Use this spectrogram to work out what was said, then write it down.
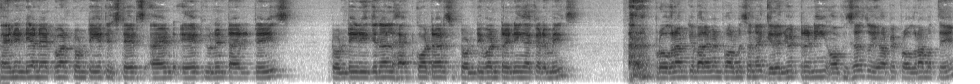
Pan India network 28 states and 8 union territories, 20 regional headquarters, 21 training academies. Programme के बारे में इंफॉर्मेशन है ग्रेजुएट ट्रेनिंग ऑफिसर तो यहाँ पे प्रोग्राम होते हैं।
